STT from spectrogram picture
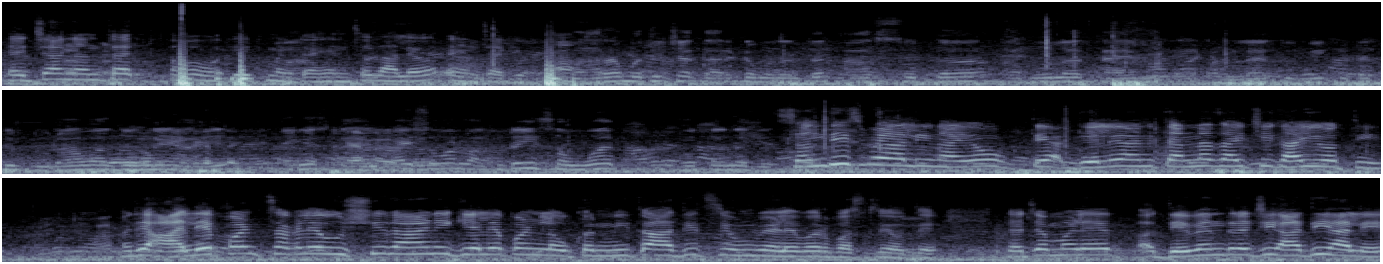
त्याच्यानंतर हो एक मिनिट ह्यांचं झाल्यावर ह्यांचा घेऊ. हां. बारामतीच्या कार्यक्रमानंतर आज सुद्धा अबोला कायम ठेवलाय तुम्ही. कुठेतरी दुरावा जो काही आहे कुठेही संवाद होताना संधीच मिळाली नाही हो. ते गेले आणि त्यांना जायची घाई होती. म्हणजे आले पण सगळे उशिरा आणि गेले पण लवकर. मी तर आधीच येऊन वेळेवर बसले होते. त्याच्यामुळे देवेंद्रजी आधी आले.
